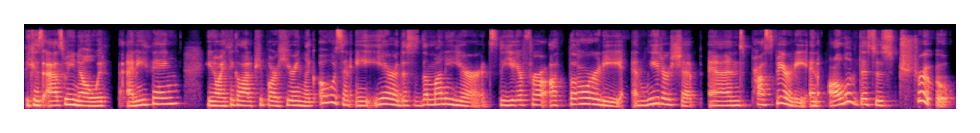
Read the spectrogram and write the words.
Because as we know with anything, you know, I think a lot of people are hearing like, oh, it's an eight year. This is the money year. It's the year for authority and leadership and prosperity. And all of this is true.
